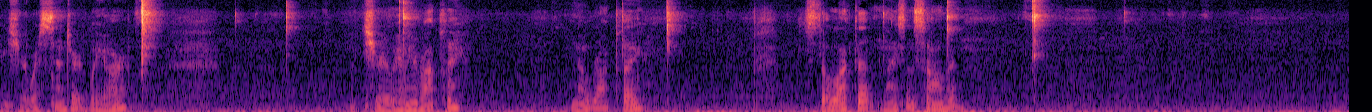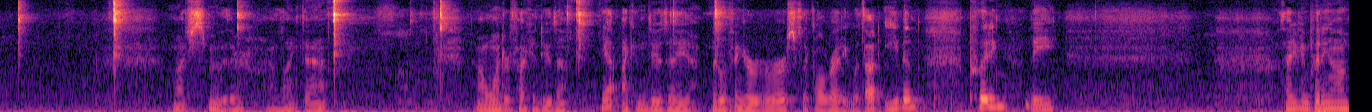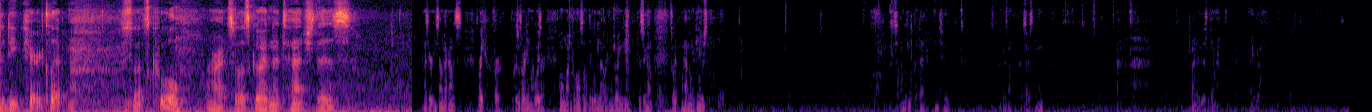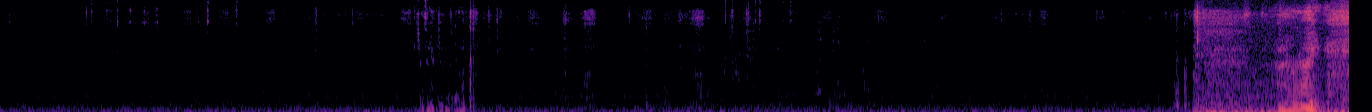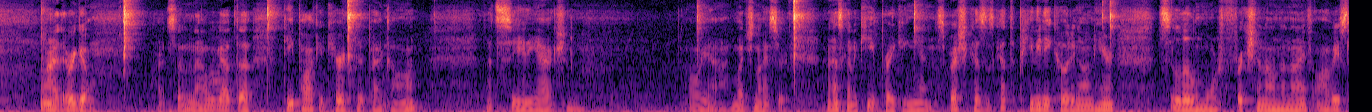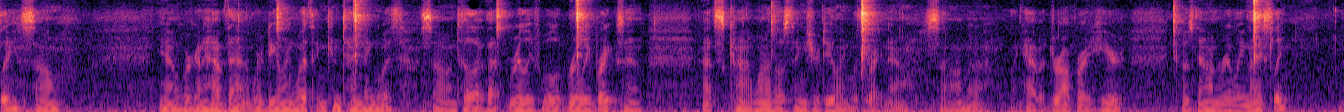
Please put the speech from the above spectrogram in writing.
Make sure we're centered. We are. Make sure we have any rock play. No rock play. Still locked up, nice and solid. Much smoother. I like that. I wonder if I can do the, yeah, I can do the middle finger reverse flick already without even putting the, without even putting on the deep carry clip. So that's cool. All right, so let's go ahead and attach this. All right. All right, there we go. Alright, so now we got the deep pocket carry clip back on. Let's see the action. Oh yeah, much nicer. And that's going to keep breaking in, especially because it's got the PVD coating on here. It's a little more friction on the knife, obviously, so you know, we're going to have that we're dealing with and contending with. So until that really really breaks in, that's kind of one of those things you're dealing with right now. So I'm going to like have it drop right here. Goes down really nicely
